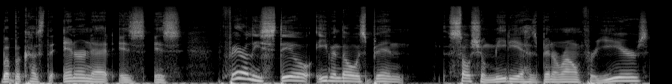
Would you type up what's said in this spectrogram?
but because the internet is is fairly still even though it's been social media has been around for years,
